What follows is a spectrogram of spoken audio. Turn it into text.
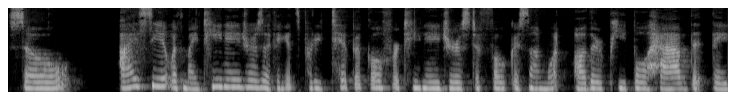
So I see it with my teenagers. I think it's pretty typical for teenagers to focus on what other people have that they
